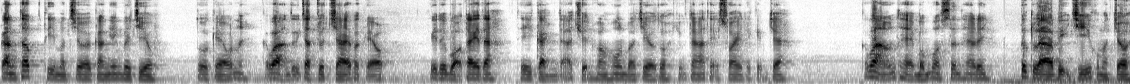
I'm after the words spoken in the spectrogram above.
Càng thấp thì mặt trời càng nghiêng về chiều. Tôi kéo này, các bạn giữ chặt chuột trái và kéo. Khi tôi bỏ tay ra thì cảnh đã chuyển hoàng hôn vào chiều rồi, chúng ta có thể xoay để kiểm tra. Các bạn có thể bấm vào sân heading, tức là vị trí của mặt trời.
